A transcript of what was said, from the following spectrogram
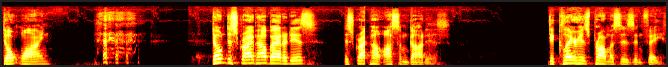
Don't whine. Don't describe how bad it is. Describe how awesome God is. Declare his promises in faith.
